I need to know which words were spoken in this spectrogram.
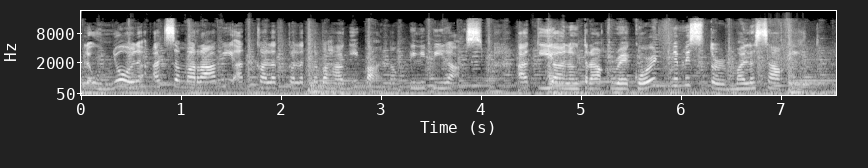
La Union at sa marami at kalat-kalat na bahagi pa ng Pilipinas. At yan ang track record ni Mr. Malasakit.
